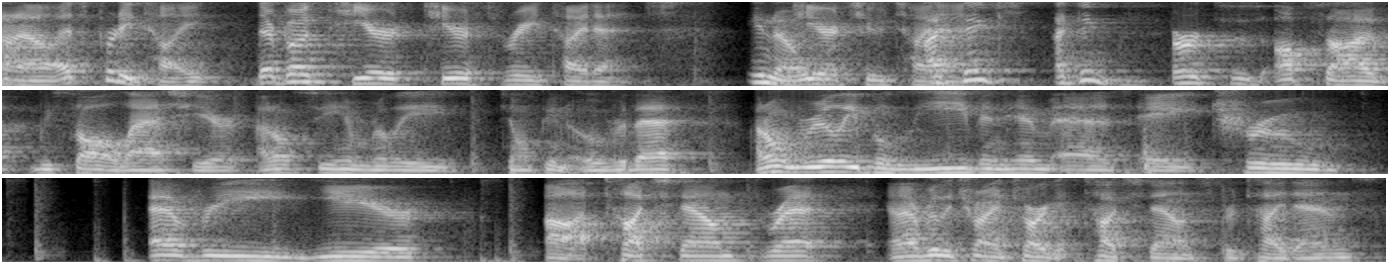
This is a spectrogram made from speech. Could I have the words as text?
don't know. It's pretty tight. They're both tier tier three tight ends. You know, Tier two tight I think ends. I think Ertz's upside we saw last year. I don't see him really jumping over that. I don't really believe in him as a true every year uh, touchdown threat, and I really try and target touchdowns for tight ends.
